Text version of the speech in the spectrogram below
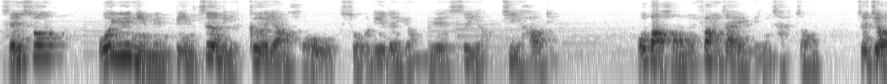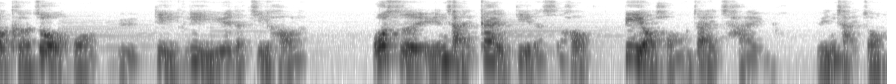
神说：“我与你们并这里各样活物所立的永约是有记号的。”我把红放在云彩中，这就可做我与地立约的记号了。我使云彩盖地的时候，必有红在彩云彩中。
